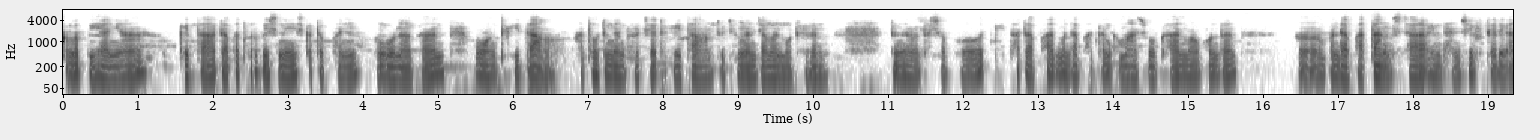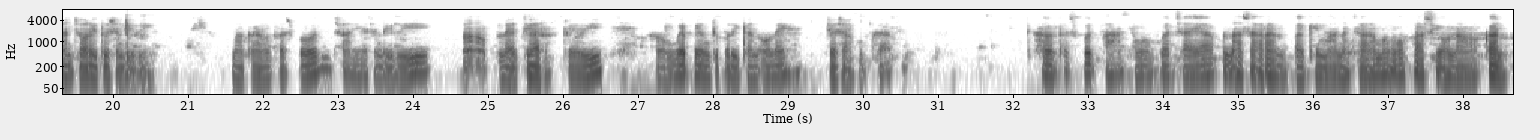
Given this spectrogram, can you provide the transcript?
Kelebihannya kita dapat berbisnis ke depan menggunakan uang digital atau dengan kerja digital dengan zaman modern. Dengan hal tersebut, kita dapat mendapatkan kemasukan maupun dan eh, pendapatan secara intensif dari Ancor itu sendiri. Maka hal tersebut saya sendiri eh, belajar dari eh, web yang diberikan oleh jasa gugat hal tersebut yang membuat saya penasaran bagaimana cara mengoperasionalkan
